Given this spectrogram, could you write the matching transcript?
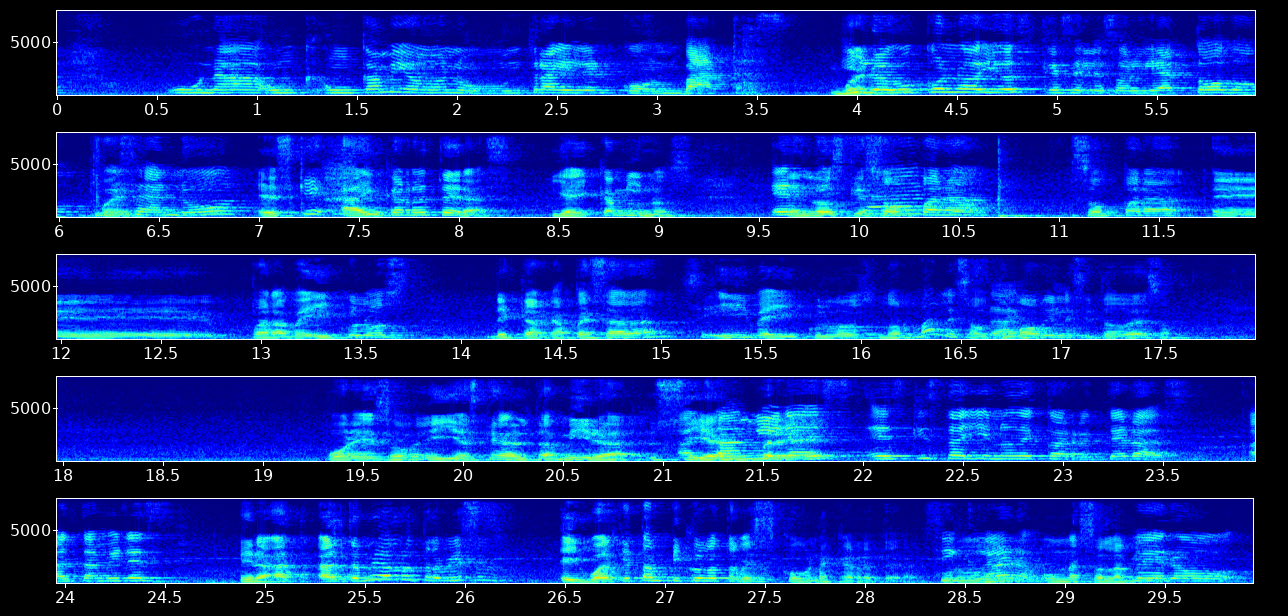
una, un, un camión o un trailer con vacas. Bueno. Y luego con hoyos que se les olía todo. Bueno. O sea, no. Es que hay carreteras y hay caminos Es en los que son para son para eh, para vehículos de carga pesada Sí. y vehículos normales, Exacto. automóviles y todo eso. Por eso veías que en Altamira siempre Altamira es, es que está lleno de carreteras. Altamira es. Mira, Al- Altamira lo atraviesas e igual que Tampico lo atraviesas con una carretera, Sí, con una- claro. una, sola vía. Pero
